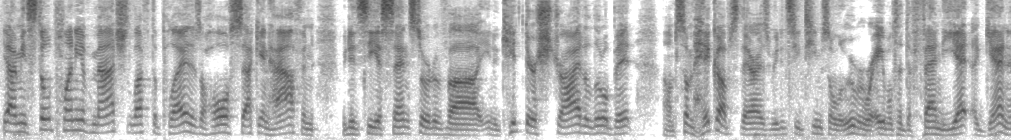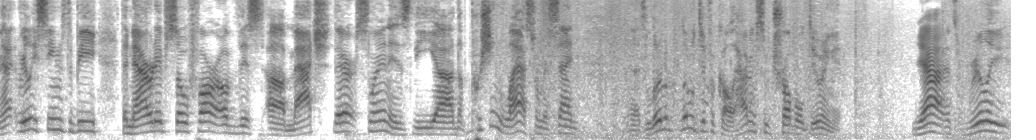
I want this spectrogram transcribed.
yeah, I mean, still plenty of match left to play. There's a whole second half, and we did see Ascent sort of uh, you know hit their stride a little bit. Um, some hiccups there as we did see Team Solo Uber were able to defend yet again, and that really seems to be the narrative so far of this uh, match. There, Slin is the uh, the pushing last from Ascent and it's a little, little difficult, having some trouble doing it. Yeah, it's really,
